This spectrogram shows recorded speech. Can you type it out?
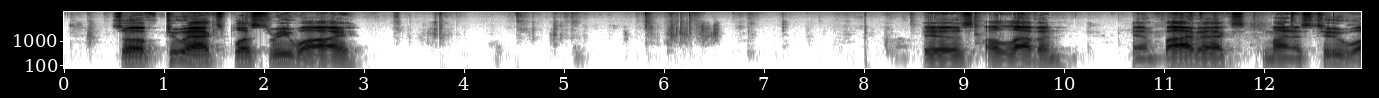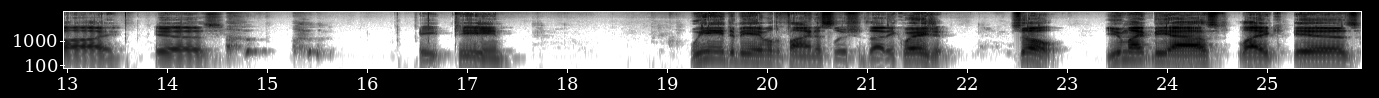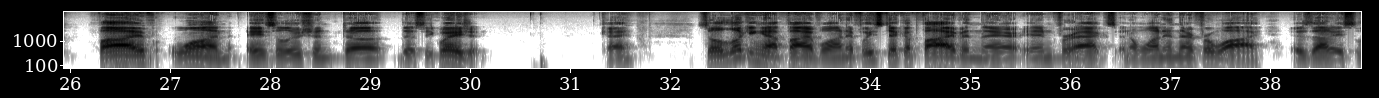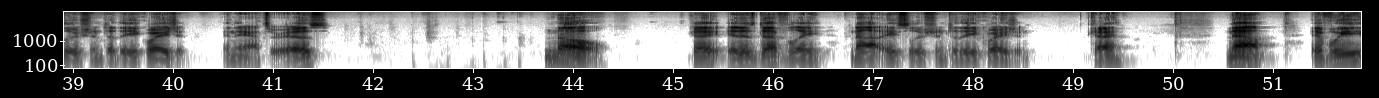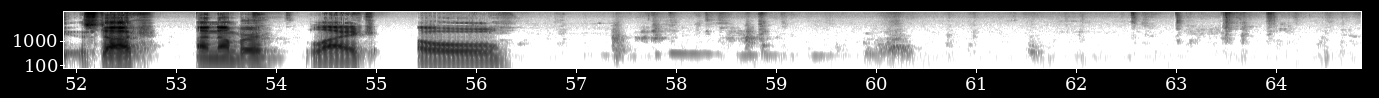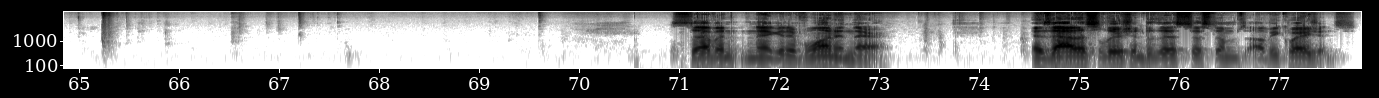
So if 2x plus 3y is 11 and 5x minus 2y is 18, we need to be able to find a solution to that equation. So you might be asked, like, is 5, 1 a solution to this equation? Okay. So looking at 5, 1, if we stick a 5 in there in for x and a 1 in there for y, is that a solution to the equation? And the answer is no. Okay, it is definitely not a solution to the equation. Okay, now if we stuck a number like, oh, seven, negative one in there. Is that a solution to this systems of equations?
